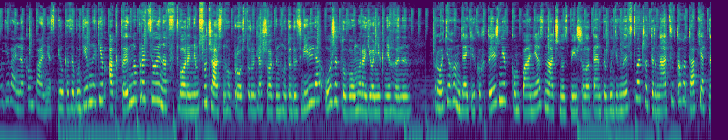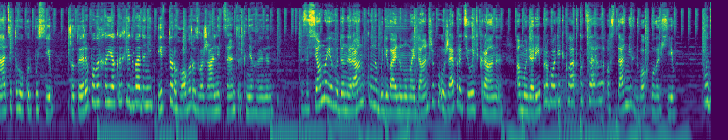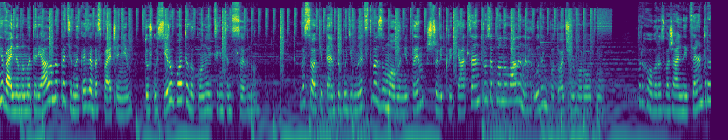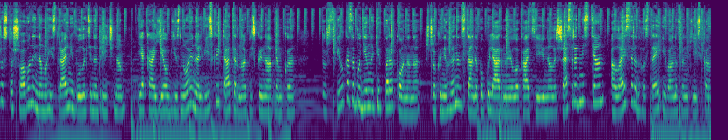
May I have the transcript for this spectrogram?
Будівельна компанія Спілка забудівників активно працює над створенням сучасного простору для шопінгу та дозвілля у житловому районі Княгинин. Протягом декількох тижнів компанія значно збільшила темпи будівництва 14 та 15 корпусів, чотири поверхи яких відведені під торгово-розважальний центр Княгинин. З 7 години ранку на будівельному майданчику уже працюють крани, а мулярі проводять кладку цегли останніх двох поверхів. Будівельними матеріалами працівники забезпечені, тож усі роботи виконуються інтенсивно. Високі темпи будівництва зумовлені тим, що відкриття центру запланували на грудень поточного року. Торгово-розважальний центр розташований на магістральній вулиці Надрічна, яка є об'їзною на Львівський та Тернопільський напрямки. Тож спілка забудівників переконана, що Княгинин стане популярною локацією не лише серед містян, але й серед гостей Івано-Франківська.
